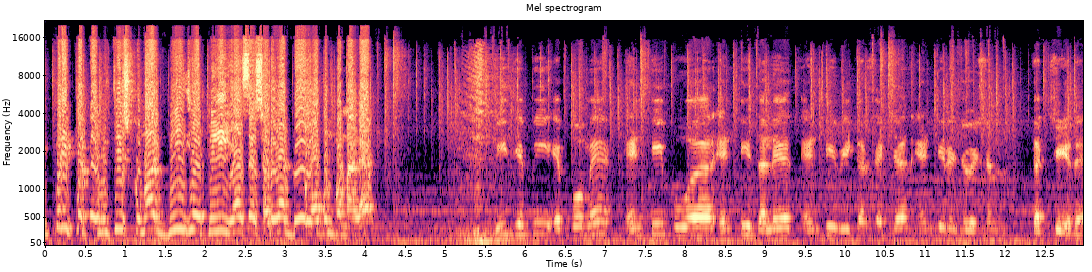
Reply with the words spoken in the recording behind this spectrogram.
இப்படிப்பட்ட நிதிஷ்குமார் பிஜேபி ஏச சடனா டோர் ஓபன் பண்ணாங்க. பிஜேபி எப்போவுமே anti poor anti Dalit anti weaker section anti reservation கட்சி இது.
